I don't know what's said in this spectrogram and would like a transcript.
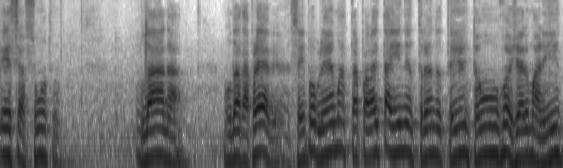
esse assunto lá na, no DataPrev? Sem problema, tá para lá e está indo, entrando. Tenho então o Rogério Marinho.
